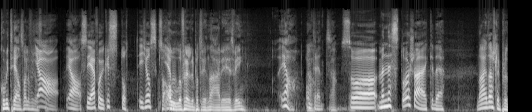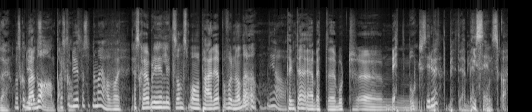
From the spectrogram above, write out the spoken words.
Komitéansvarlig for kiosk. Ja, ja, så jeg får jo ikke stått i kiosk. Så Jeg- alle foreldre på trinnet er i sving? Ja, omtrent. Ja, ja. Så, men neste år så er jeg ikke det. Nei, da slipper du det. Hva skal du, gjøre på, annet. hva skal du gjøre på 17. mai, Halvor? Jeg skal jo bli litt sånn småpære på formiddagen der, da. Ja. Tenkte jeg. Jeg er bedt eh, bort. Uh, Bedt bort, sier du? Bedt, jeg er I selskap.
